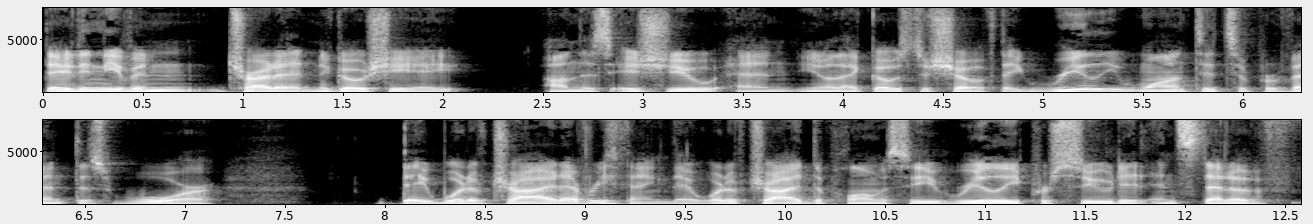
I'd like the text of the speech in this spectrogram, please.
They didn't even try to negotiate on this issue. And, you know, that goes to show if they really wanted to prevent this war, they would have tried everything. They would have tried diplomacy, really pursued it instead of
